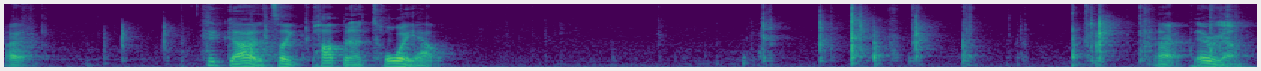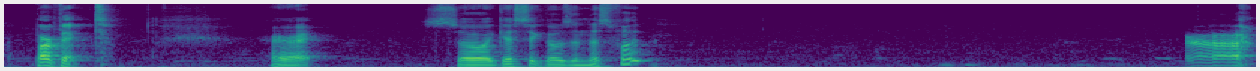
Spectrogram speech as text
Alright. Good god, it's like popping a toy out. Alright, there we go. Perfect. Alright. So I guess it goes in this foot? Ah.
